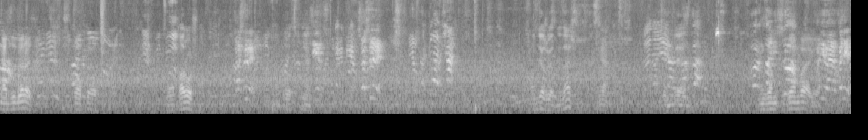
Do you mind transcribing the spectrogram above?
надо забирать. Вот, вот. Ну, хорош. Да, шире! Ну, Просто нет. Еще шире! Он где живет, не знаешь? Не. Тут, блядь, Зам, зомба играет. Ходи, Райан, ходи!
